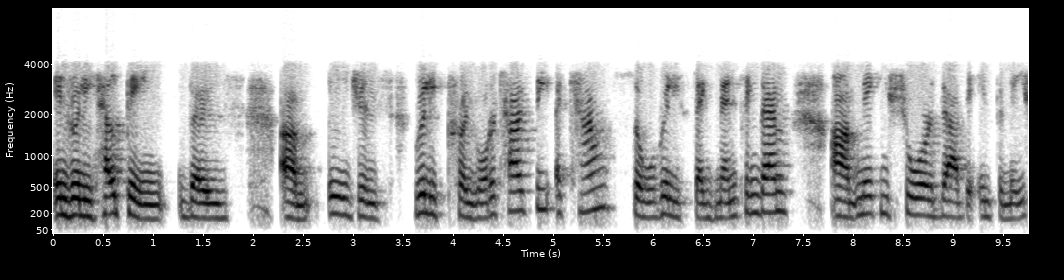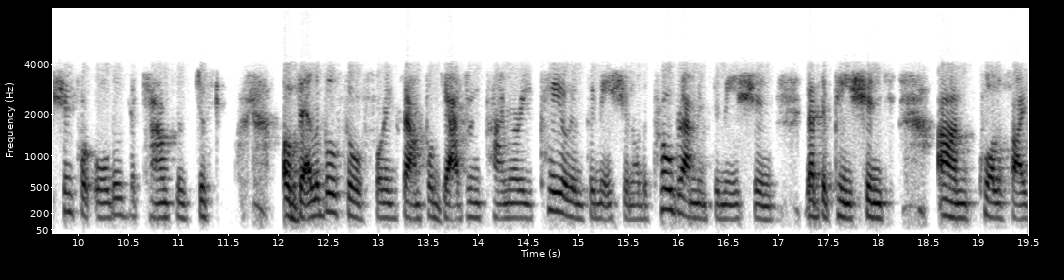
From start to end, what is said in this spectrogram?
in really helping those um, agents really prioritize the accounts. So really segmenting them, um, making sure that the information for all those accounts is just available. So for example, gathering primary payer information or the program information that the patient um, qualifies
